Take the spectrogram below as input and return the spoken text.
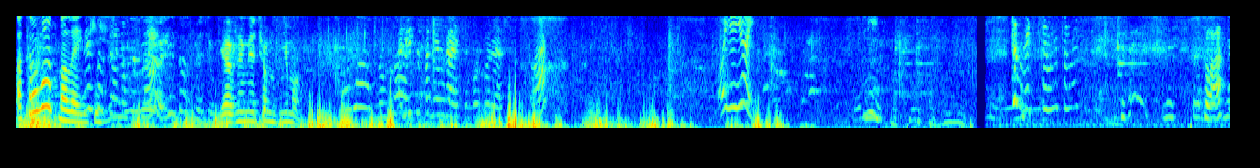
Акробат маленький. Я вже м'ячом знімав. Аліса, тоді грайся, попадеш. Ой-ой-ой. Класно.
